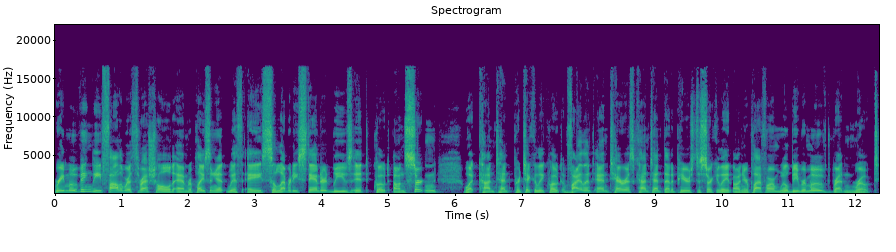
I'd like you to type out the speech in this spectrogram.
Removing the follower threshold and replacing it with a celebrity standard leaves it, quote, uncertain what content, particularly, quote, violent and terrorist content that appears to circulate on your platform will be removed, Breton wrote.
